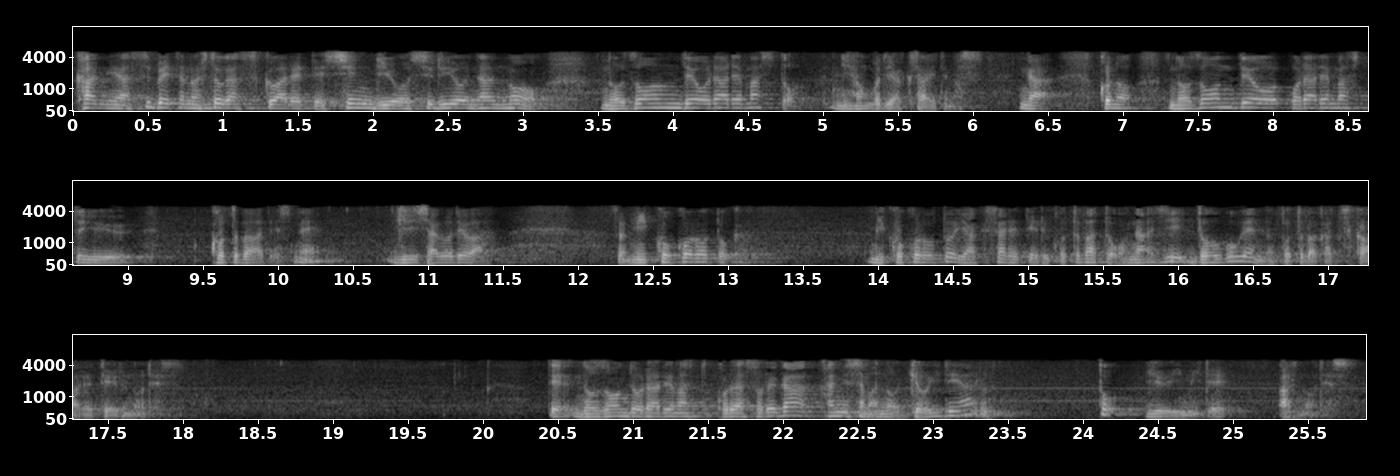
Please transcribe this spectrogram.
神は全ての人が救われて真理を知るようになるのを望んでおられますと日本語で訳されています。がこの「望んでおられます」という言葉はですねギリシャ語では「御心」とか「御心」と訳されている言葉と同じ同語源の言葉が使われているのです。で望んでおられます。これはそれが神様の御意であるという意味であるのです。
